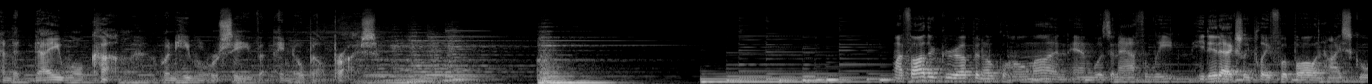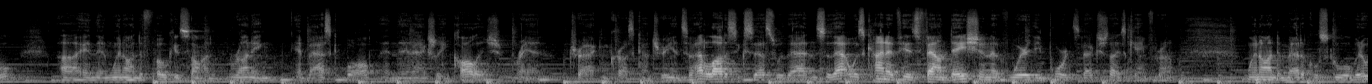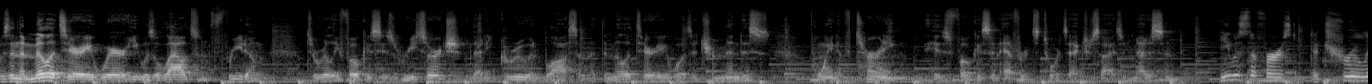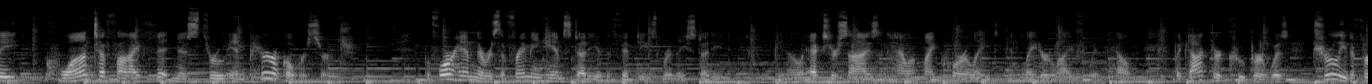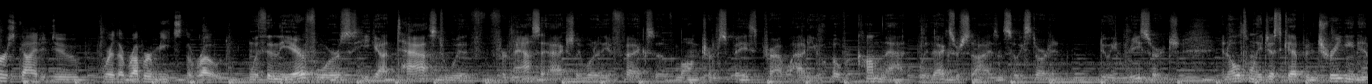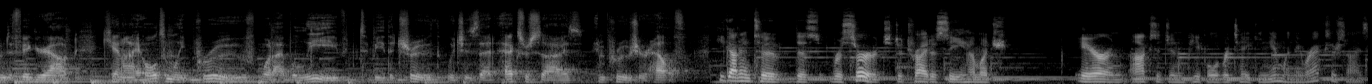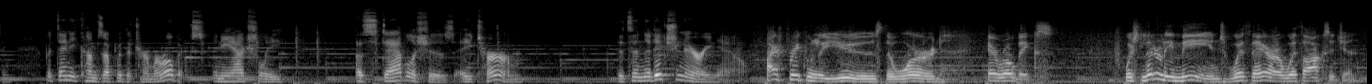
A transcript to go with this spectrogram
and the day will come when he will receive a Nobel Prize. My father grew up in Oklahoma and, and, was an athlete. He did actually play football in high school uh, and then went on to focus on running and basketball and then actually in college ran track and cross country. And so had a lot of success with that. And so that was kind of his foundation of where the importance of exercise came from went on to medical school, but it was in the military where he was allowed some freedom to really focus his research that he grew and blossomed. That the military was a tremendous point of turning his focus and efforts towards exercise and medicine. He was the first to truly quantify fitness through empirical research. Before him, there was the Framingham study of the 50s where they studied, you know, exercise and how it might correlate in later life with health. But Dr. Cooper was truly the first guy to do where the rubber meets the road. Within the Air Force, he got tasked with, for NASA actually, what are the effects of long-term space travel? How do you overcome that with exercise? And so he started doing research and ultimately just kept intriguing him to figure out, can I ultimately prove what I believe to be the truth, which is that exercise improves your health? He got into this research to try to see how much air and oxygen people were taking in when they were exercising. But then he comes up with the term aerobics, and he actually establishes a term that's in the dictionary now. I frequently use the word aerobics, which literally means with air or with oxygen.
